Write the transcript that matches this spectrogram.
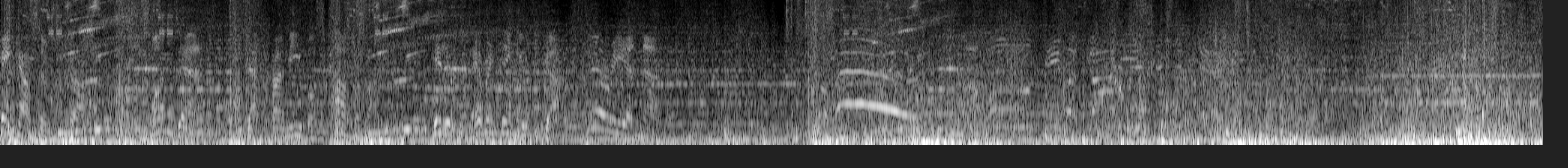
Take out those guards.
